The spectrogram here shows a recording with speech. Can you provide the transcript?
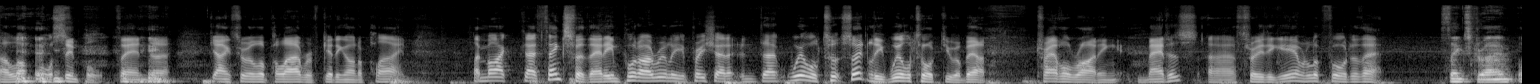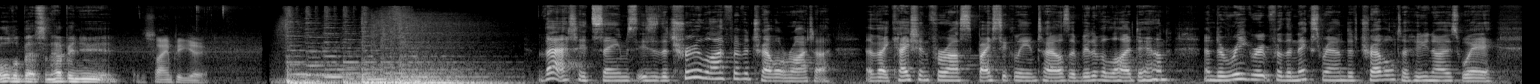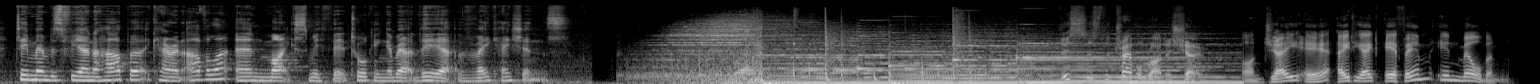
a lot more simple than uh, going through all the palaver of getting on a plane. So, Mike, uh, thanks for that input. I really appreciate it, and uh, we'll t- certainly will talk to you about travel writing matters uh, through the year, and look forward to that. Thanks, Graeme. All the best and Happy New Year. The same to you. That, it seems, is the true life of a travel writer. A vacation for us basically entails a bit of a lie down and a regroup for the next round of travel to who knows where. Team members Fiona Harper, Karen Avila, and Mike Smith there talking about their vacations. This is the Travel Writer Show on J Air 88 FM in Melbourne.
